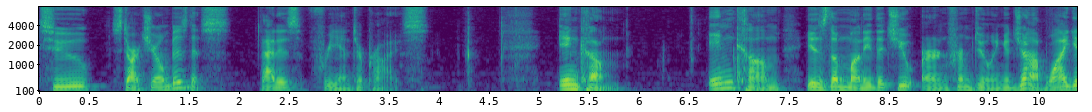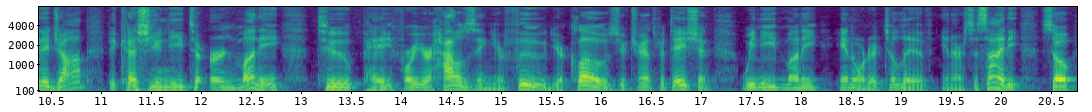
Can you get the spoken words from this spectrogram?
to start your own business. That is free enterprise. Income. Income is the money that you earn from doing a job. Why get a job? Because you need to earn money to pay for your housing, your food, your clothes, your transportation. We need money in order to live in our society. So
